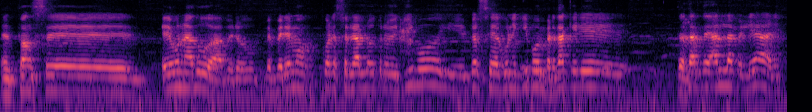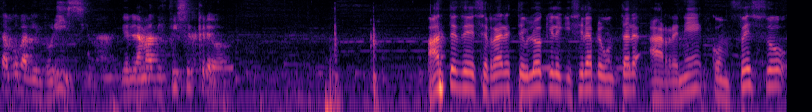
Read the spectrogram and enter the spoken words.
Entonces, es una duda, pero veremos cuáles serán los otros equipos y ver si algún equipo en verdad quiere tratar de dar la pelea en esta copa que es durísima, que es la más difícil, creo. Antes de cerrar este bloque, le quisiera preguntar a René Confeso,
